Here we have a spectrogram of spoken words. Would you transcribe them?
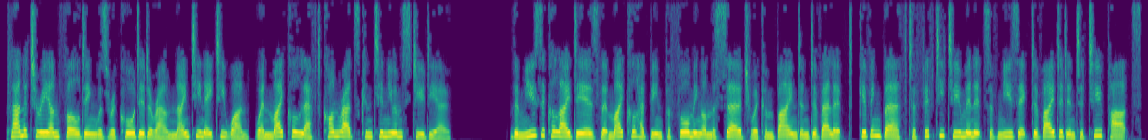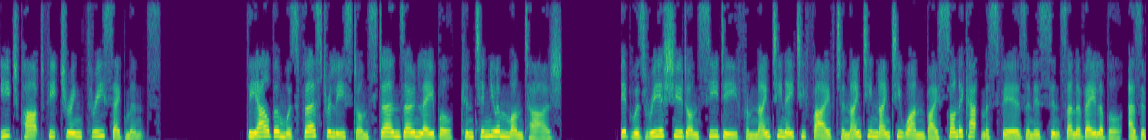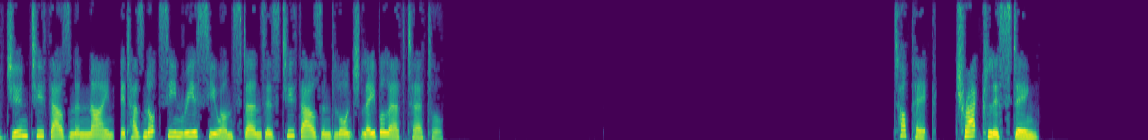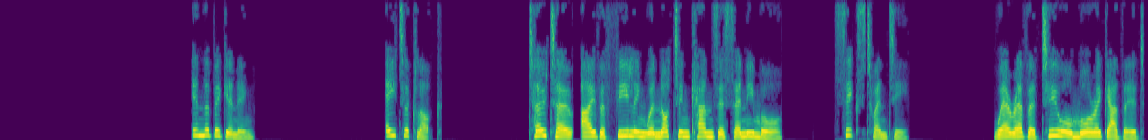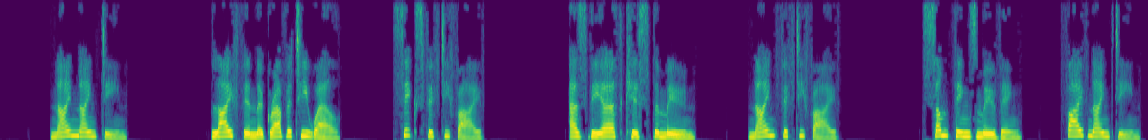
Planetary Unfolding was recorded around 1981, when Michael left Conrad's Continuum studio. The musical ideas that Michael had been performing on the Serge were combined and developed, giving birth to 52 minutes of music divided into two parts, each part featuring three segments. The album was first released on Stearns' own label, Continuum Montage. It was reissued on CD from 1985 to 1991 by Sonic Atmospheres and is since unavailable. As of June 2009, it has not seen reissue on Stearns' 2000 launched label Earth Turtle. Topic: Track listing. In the beginning. 8 o'clock. Toto, I've a feeling we're not in Kansas anymore. 620. Wherever two or more are gathered. 919. Life in the Gravity Well. 655. As the Earth Kissed the Moon. 955. Something's Moving. 519.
